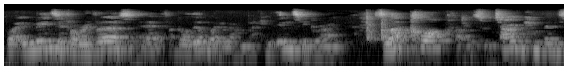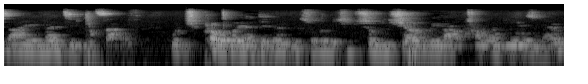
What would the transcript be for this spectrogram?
but it means if I reverse it, if I go the other way around, I can integrate. So that clock face, which I'm convinced I invented myself, which probably I didn't, which somebody showed me about 20 odd years ago,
